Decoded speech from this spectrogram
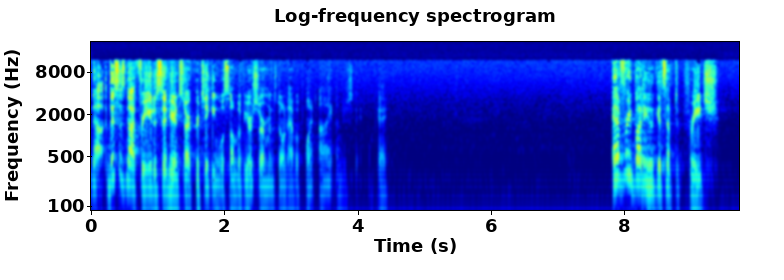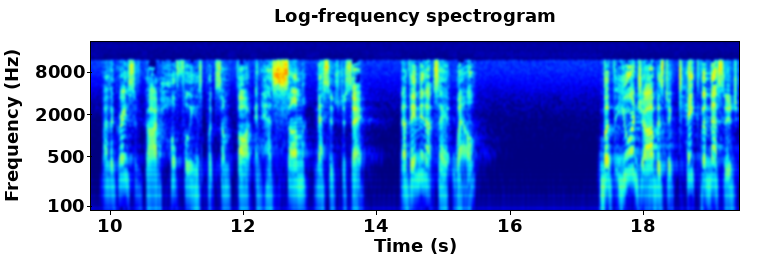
Now, this is not for you to sit here and start critiquing. Well, some of your sermons don't have a point. I understand, okay? Everybody who gets up to preach, by the grace of God, hopefully has put some thought and has some message to say. Now, they may not say it well, but your job is to take the message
